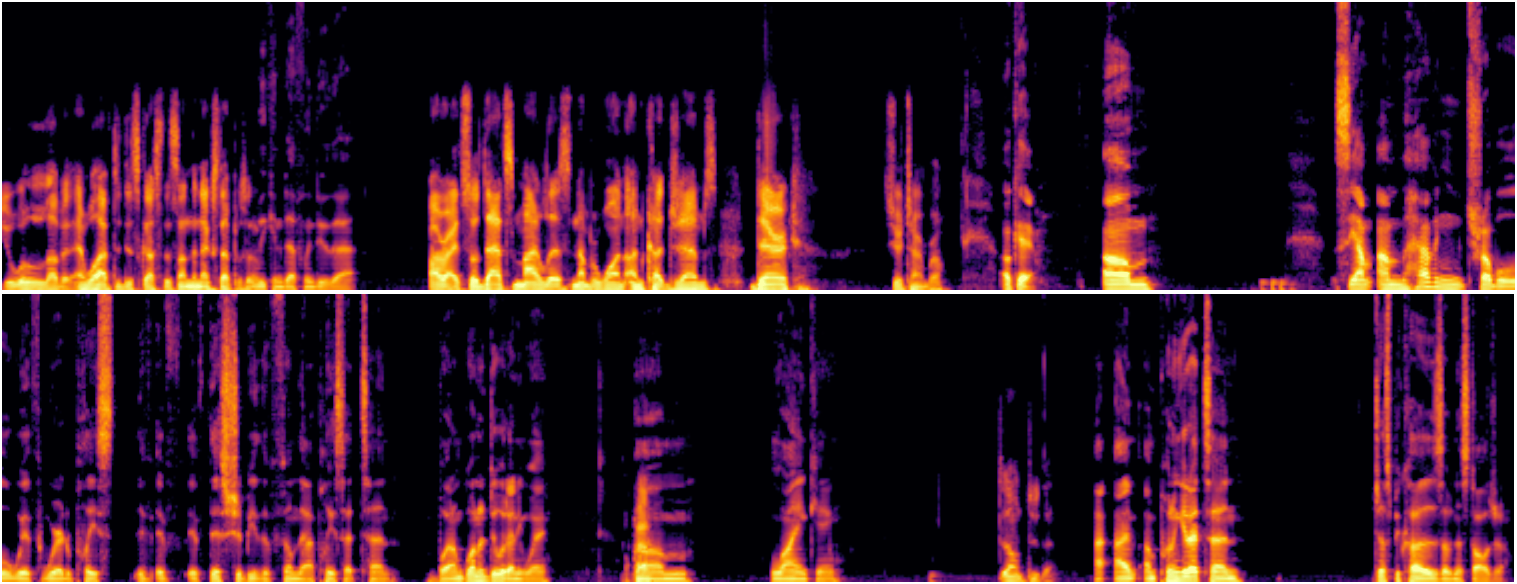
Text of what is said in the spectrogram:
You will love it, and we'll have to discuss this on the next episode. We can definitely do that. All right, so that's my list. Number one, Uncut Gems. Derek, it's your turn, bro. Okay. Um. See, I'm I'm having trouble with where to place if if if this should be the film that I place at ten, but I'm going to do it anyway. Okay, Um, Lion King. don't do that. I, I I'm putting it at ten, just because of nostalgia.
